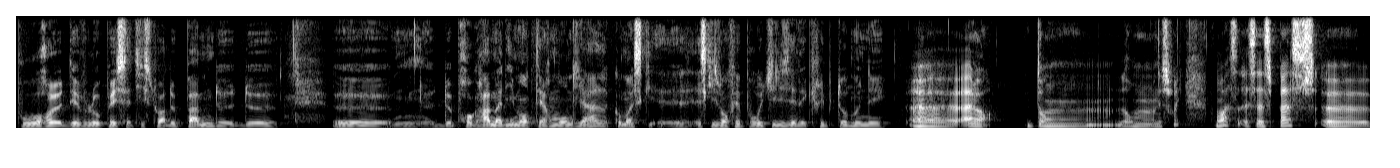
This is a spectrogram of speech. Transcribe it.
pour développer cette histoire de PAM, de, euh, de programme alimentaire mondial? Comment est-ce qu'ils ont fait pour utiliser les crypto-monnaies? Euh, Alors, dans, dans, mon esprit, pour moi, ça, se passe. Euh,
